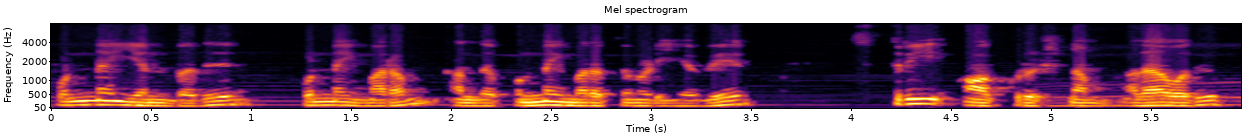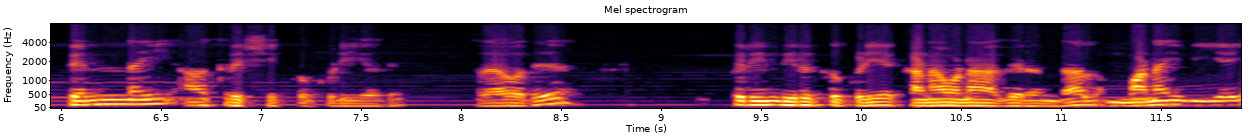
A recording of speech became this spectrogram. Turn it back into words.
புன்னை என்பது புன்னை மரம். அந்த புன்னை மரத்தினுடைய வேர் ஸ்திரீ ஆக்ருஷ்ணம். அதாவது பெண்ணை ஆக்கிருஷிக்கக்கூடியது அதாவது பிரிந்து இருக்கக்கூடிய கணவனாக இருந்தால் மனைவியை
